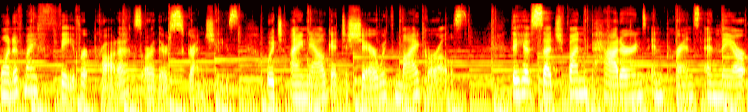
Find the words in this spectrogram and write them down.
One of my favorite products are their scrunchies, which I now get to share with my girls. They have such fun patterns and prints, and they are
